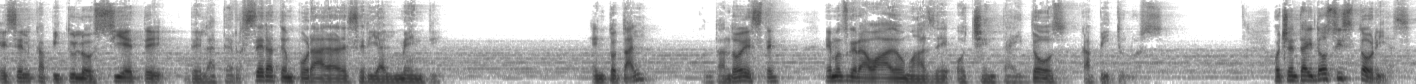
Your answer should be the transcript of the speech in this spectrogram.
es el capítulo 7 de la tercera temporada de Serialmente. En total, contando este, hemos grabado más de 82 capítulos. 82 historias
